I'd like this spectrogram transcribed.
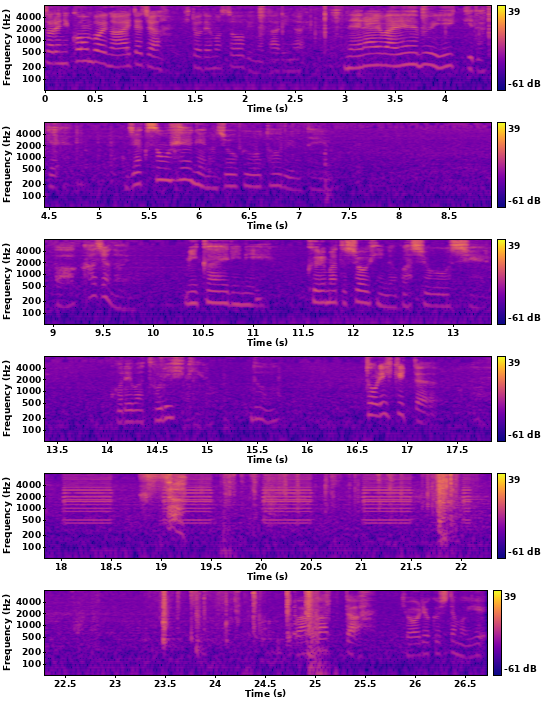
それにコンボイが相手じゃ人手も装備も足りない。狙いは AV1 機だけ。ジャクソン平原の上空を通る予定よ。バカじゃないの？見返りに車と商品の場所を教える。これは取引よ。どう？取引って協力してもいい。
